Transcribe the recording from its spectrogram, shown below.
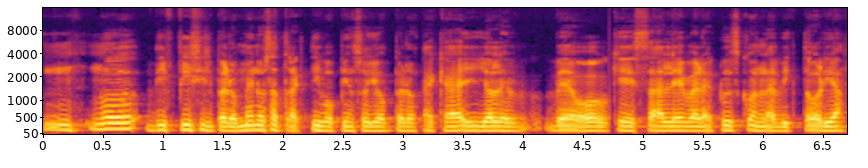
no difícil, pero menos atractivo, pienso yo. Pero acá yo le veo que sale Veracruz con la victoria,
